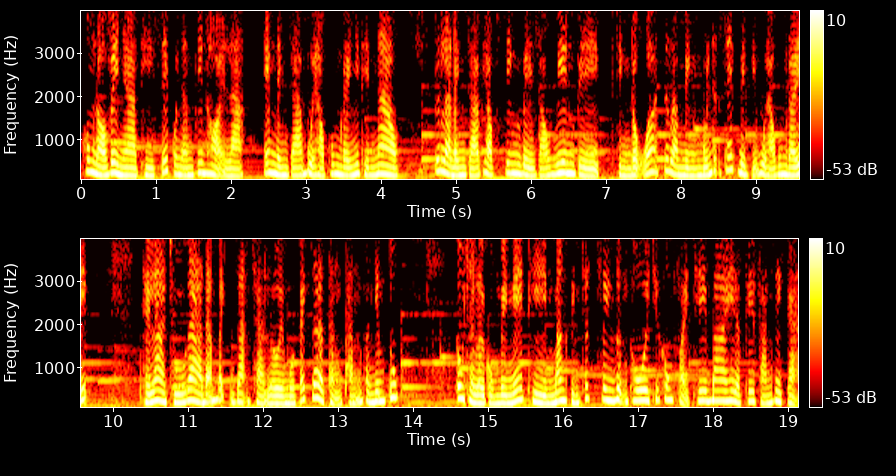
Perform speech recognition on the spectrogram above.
Hôm đó về nhà thì sếp có nhắn tin hỏi là em đánh giá buổi học hôm đấy như thế nào? Tức là đánh giá về học sinh về giáo viên về trình độ á, tức là mình muốn nhận xét mình cái buổi học hôm đấy. Thế là chú gà đã mạnh dạn trả lời một cách rất là thẳng thắn và nghiêm túc. Câu trả lời của mình ấy thì mang tính chất xây dựng thôi chứ không phải chê bai hay là phê phán gì cả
